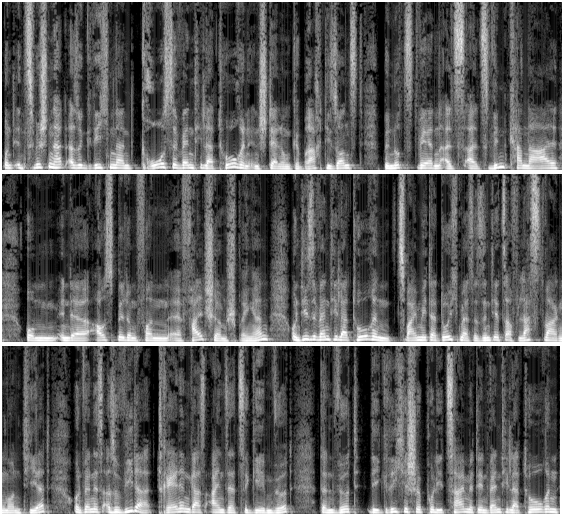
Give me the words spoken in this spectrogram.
Und inzwischen hat also Griechenland große Ventilatoren in Stellung gebracht gebracht, die sonst benutzt werden als, als Windkanal, um in der Ausbildung von äh, Fallschirmspringern. Und diese Ventilatoren, zwei Meter Durchmesser, sind jetzt auf Lastwagen montiert. Und wenn es also wieder Tränengaseinsätze geben wird, dann wird die griechische Polizei mit den Ventilatoren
